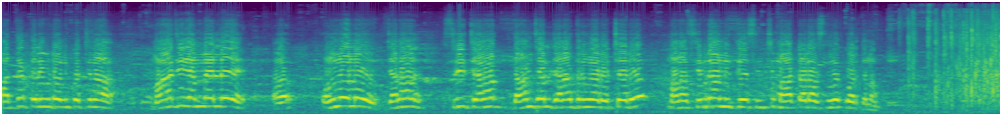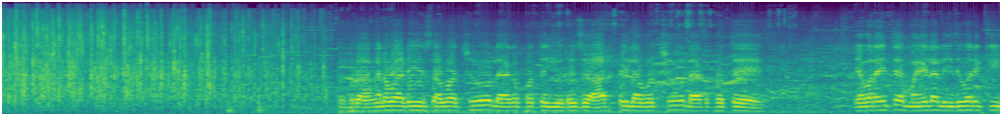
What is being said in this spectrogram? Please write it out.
మద్దతు తెలియడానికి వచ్చిన మాజీ ఎమ్మెల్యే ఒంగోలు జన శ్రీ జన దాంచల్ జనార్దన్ గారు వచ్చారు. మన శిబిరాన్ని ఉద్దేశించి మాట్లాడాల్సిందిగా కోరుతున్నాం. ఇప్పుడు అంగన్వాడీస్ అవ్వచ్చు లేకపోతే ఈరోజు ఆర్పీలు అవ్వచ్చు లేకపోతే ఎవరైతే మహిళలు ఇదివరకు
